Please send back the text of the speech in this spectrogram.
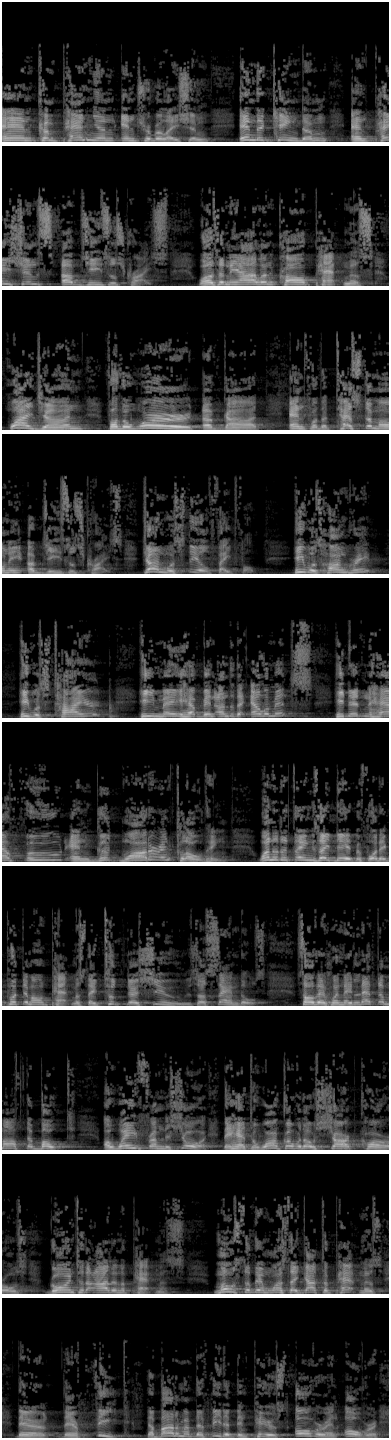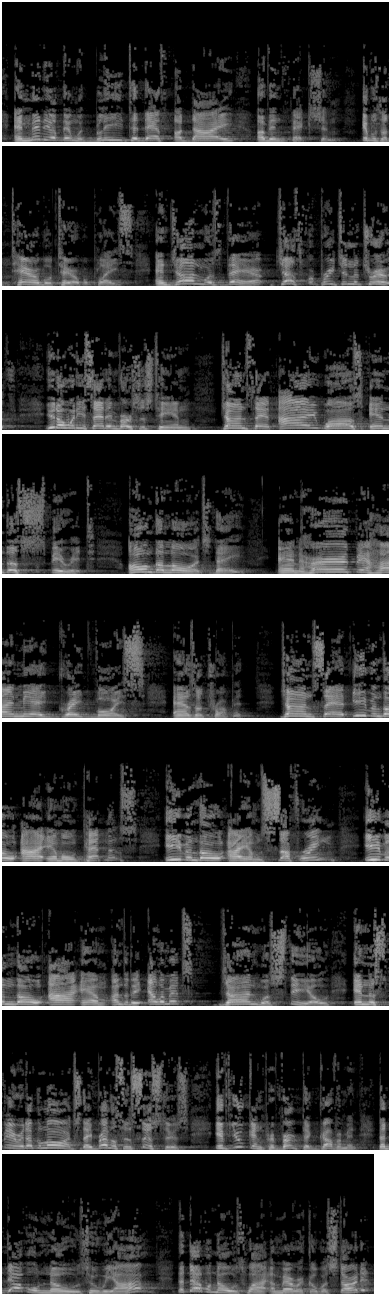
and companion in tribulation, in the kingdom and patience of Jesus Christ, was in the island called Patmos. Why, John? for the word of God and for the testimony of Jesus Christ. John was still faithful. He was hungry. He was tired. He may have been under the elements. He didn't have food and good water and clothing. One of the things they did before they put them on Patmos, they took their shoes or sandals so that when they let them off the boat, away from the shore. They had to walk over those sharp corals going to the island of Patmos. Most of them, once they got to Patmos, their, their feet The bottom of their feet had been pierced over and over, and many of them would bleed to death or die of infection. It was a terrible, terrible place. And John was there just for preaching the truth. You know what he said in verses 10? John said, I was in the spirit on the Lord's day and heard behind me a great voice as a trumpet. John said, even though I am on Patmos, even though I am suffering, even though I am under the elements, John was still in the spirit of the Lord's day. Brothers and sisters, if you can pervert the government, the devil knows who we are. The devil knows why America was started.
